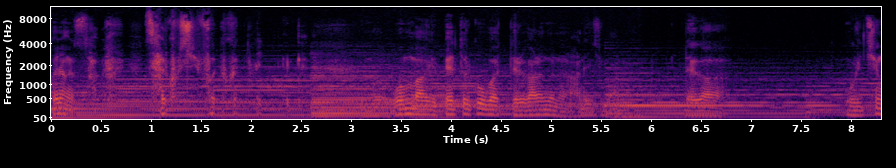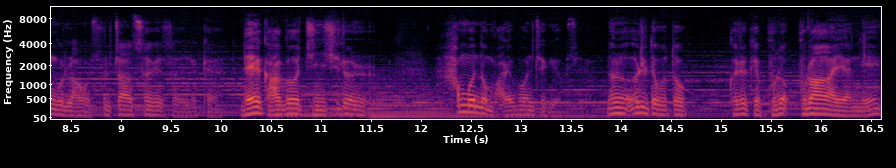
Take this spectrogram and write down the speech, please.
그냥 사- 살고 싶어요. 그냥 이렇게 뭐 원망이 배틀구가 들어가는 건 아니지만 내가 우리 친구들하고 술자석에서 이렇게 내 과거 진실을 한 번도 말해본 적이 없어요. 너는 어릴 때부터 그렇게 불, 불황하였니?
